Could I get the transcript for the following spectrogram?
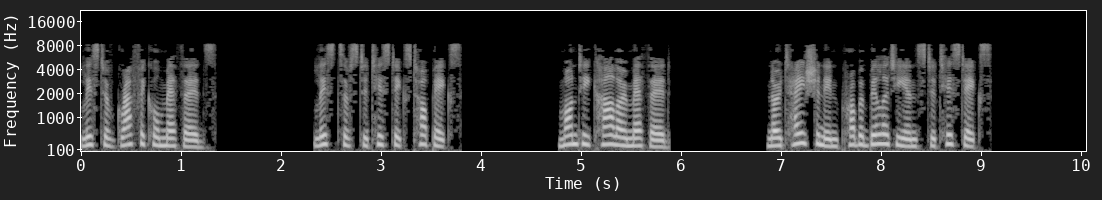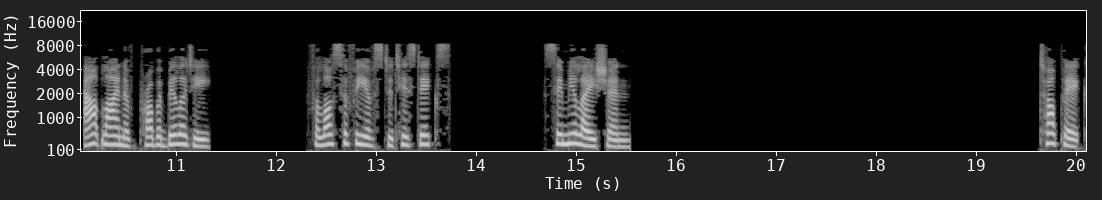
List of graphical methods. Lists of statistics topics. Monte Carlo method Notation in probability and statistics Outline of probability Philosophy of statistics Simulation. Topic.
